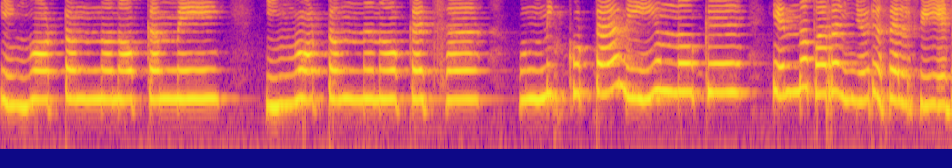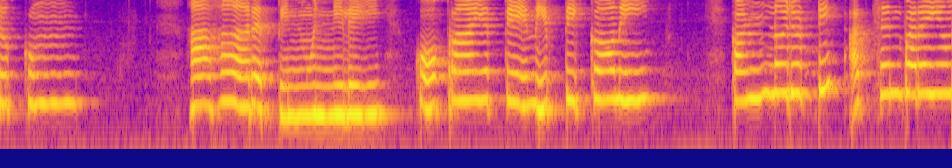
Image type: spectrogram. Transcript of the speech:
ഇങ്ങോട്ടൊന്ന് നോക്കമ്മേ ഇങ്ങോട്ടൊന്ന് നോക്കച്ച ഉണ്ണിക്കുട്ട നീയും നോക്ക് എന്ന് പറഞ്ഞൊരു സെൽഫി എടുക്കും. ആഹാരത്തിൻ മുന്നിലെ കോപ്രായത്തെ നിർത്തിക്കോ നീ? കണ്ണുരുട്ടി അച്ഛൻ പറയും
